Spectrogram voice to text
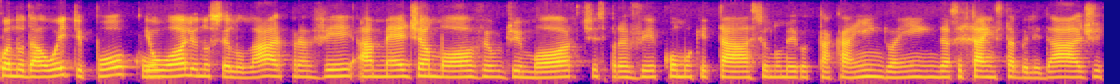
quando dá oito e pouco, eu olho no celular para ver a média móvel de mortes, para ver como que tá, se o número está caindo ainda, se está em estabilidade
